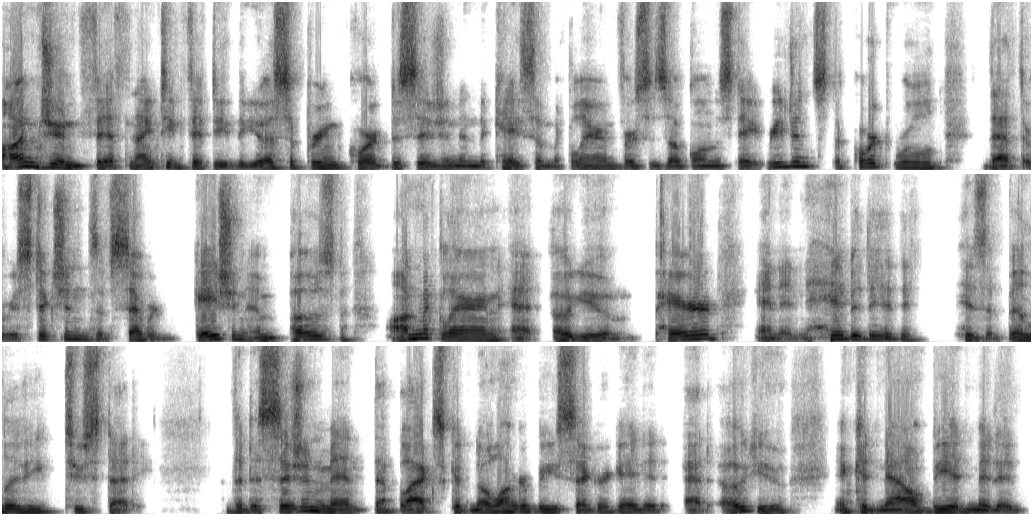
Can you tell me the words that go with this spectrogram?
On June 5th, 1950, the U.S. Supreme Court decision in the case of McLaurin versus Oklahoma State Regents, the court ruled that the restrictions of segregation imposed on McLaurin at OU impaired and inhibited his ability to study. The decision meant that Blacks could no longer be segregated at OU and could now be admitted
